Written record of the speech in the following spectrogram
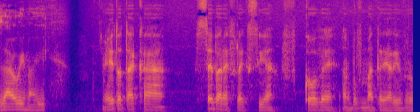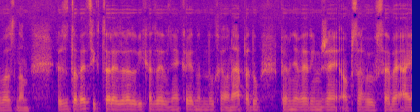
zaujímavý. Je to taká sebareflexia v kove alebo v materiáli v rôznom. Že sú to veci, ktoré zrazu vychádzajú z nejakého jednoduchého nápadu. Pevne verím, že obsahujú v sebe aj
